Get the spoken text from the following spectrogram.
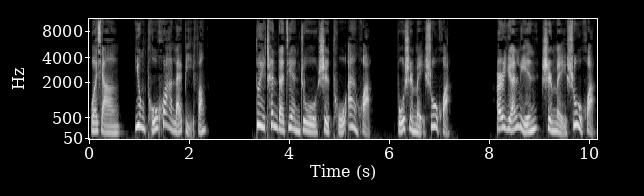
我想用图画来比方，对称的建筑是图案画，不是美术画，而园林是美术画。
